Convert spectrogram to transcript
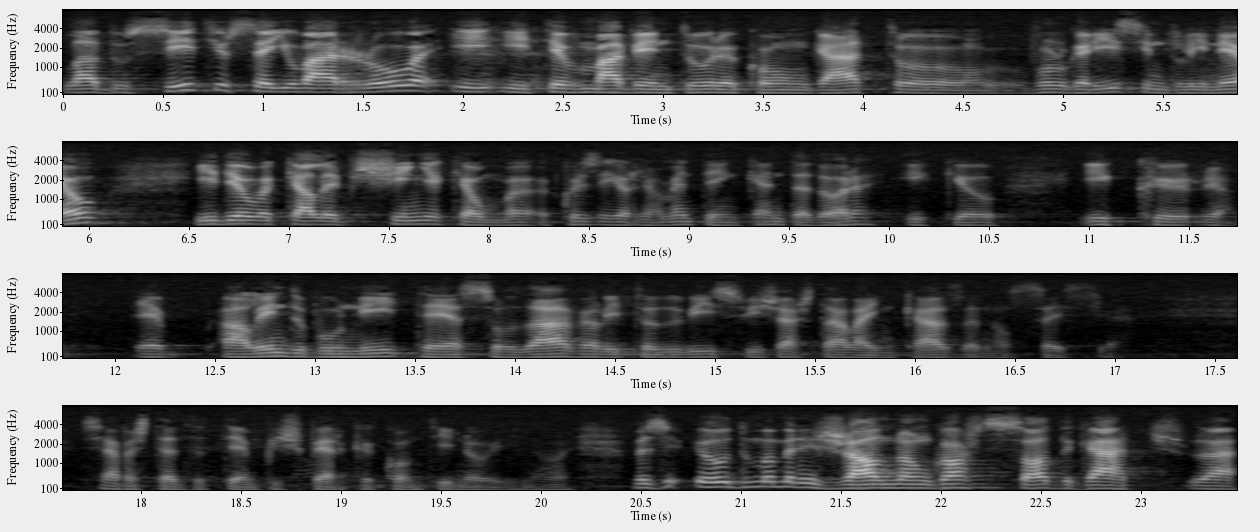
lá do sítio, saiu à rua e, e, teve uma aventura com um gato vulgaríssimo de Linneu e deu aquela bichinha que é uma coisa realmente encantadora e que, eu, e que é, além de bonita, é saudável e tudo isso, e já está lá em casa, não sei se há, se há bastante tempo e espero que continue. É? Mas eu, de uma maneira geral, não gosto só de gatos. Há,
